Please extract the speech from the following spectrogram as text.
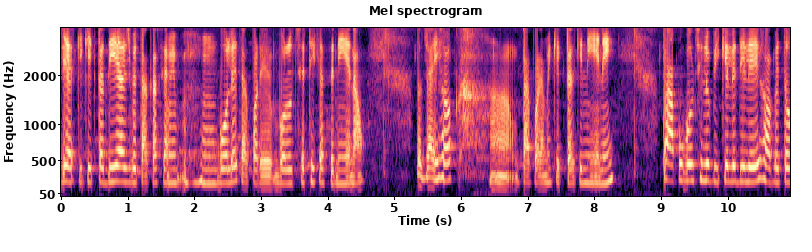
যে আর কি কেকটা দিয়ে আসবে তার কাছে আমি বলে তারপরে বলছে, ঠিক আছে, নিয়ে নাও। তো যাই হোক তারপরে আমি কেকটা আর কি নিয়ে নিই। তো আপু বলছিল বিকেলে দিলেই হবে, তো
